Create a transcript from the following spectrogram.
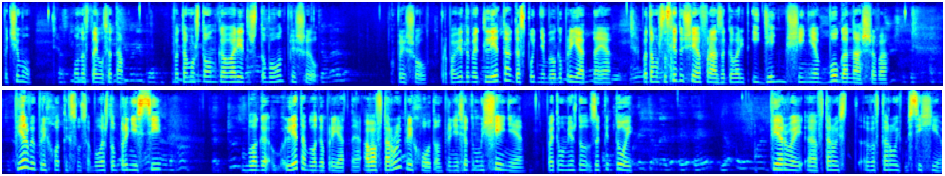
Почему он остановился там? Потому что он говорит, чтобы он пришел, пришел проповедовать лето Господне благоприятное. Потому что следующая фраза говорит «И день мщения Бога нашего». Первый приход Иисуса было, чтобы принести благо... лето благоприятное, а во второй приход Он принесет мщение. Поэтому между запятой первой, э, второй, во второй стихе,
